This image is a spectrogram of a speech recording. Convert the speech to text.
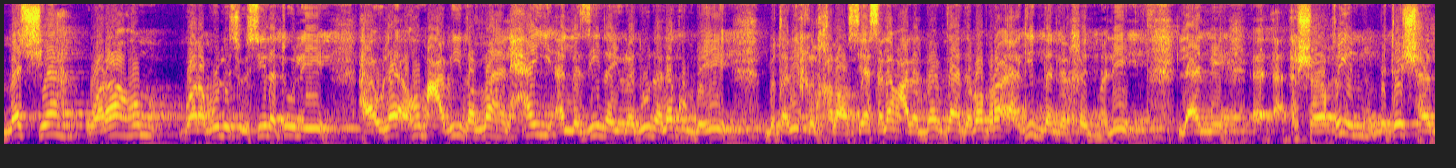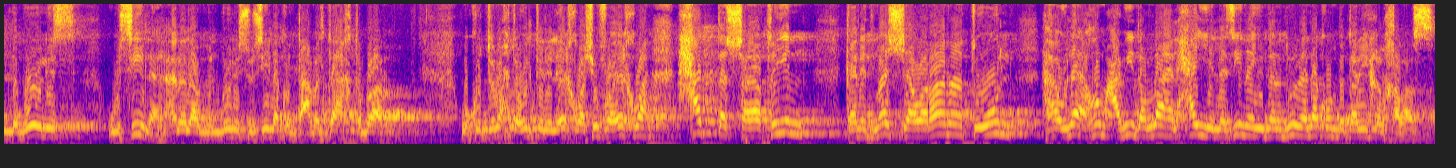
ماشيه وراهم ورا بولس وسيلة تقول إيه؟ هؤلاء هم عبيد الله الحي الذين ينادون لكم بإيه؟ بطريق الخلاص. يا سلام على الباب ده ده باب رائع جدا للخدمة. ليه؟ لأن الشياطين بتشهد لبولس وسيلة. أنا لو من بولس وسيلة كنت عملتها اختبار. وكنت رحت قلت للإخوة شوفوا يا إخوة حتى الشياطين كانت ماشية ورانا تقول هؤلاء هم عبيد الله الحي الذين ينادون لكم بطريق الخلاص.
